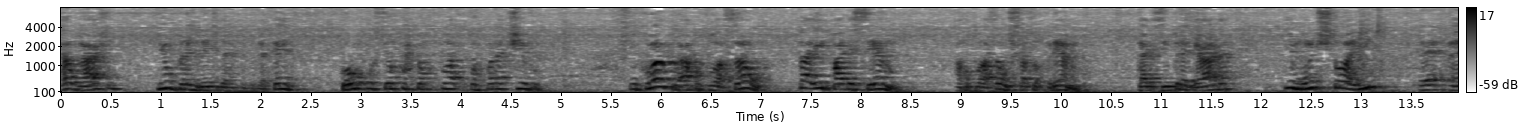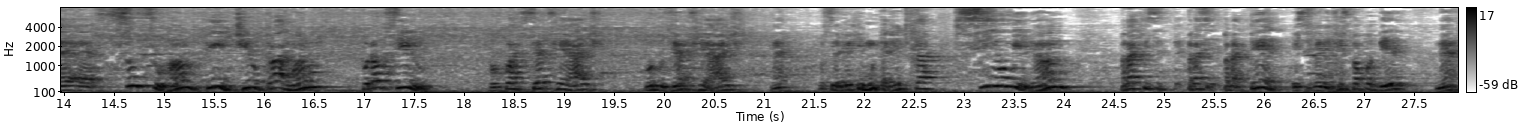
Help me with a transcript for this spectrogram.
é o gasto que o presidente da República tem com o seu cartão corporativo. Enquanto a população está aí padecendo, a população está sofrendo, está desempregada e muitos estão aí é, é, é, sussurrando, pedindo, clamando por auxílio, por 400 reais, por 200 reais. Né? Você vê que muita gente está se humilhando para ter esse benefício, para poder, né,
